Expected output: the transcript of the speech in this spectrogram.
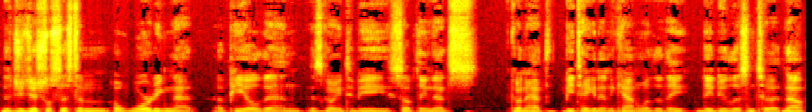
the judicial system awarding that appeal then is going to be something that's going to have to be taken into account whether they they do listen to it. Now,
